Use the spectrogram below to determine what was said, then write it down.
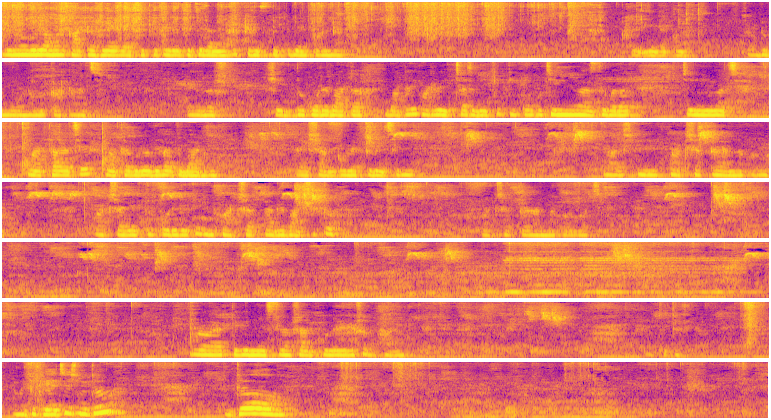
ডিমগুলো আমার কাটা হয়ে গেছে, কেটে রেখেছিলাম একটু ফ্রিজ থেকে বের করলাম দেখুন, সব ডুমগুলো আমার কাটা আছে। এগুলো সিদ্ধ করে বাটা, বাটাই করার ইচ্ছা আছে, দেখি কী করব, চিংড়ি মাছ দেবো দাদা চিংড়ি মাছ মাথা আছে, মাথাগুলো দিয়ে হয়তো বাটবো। তাই শাকগুলো একটু বেছে নিই। আর পাট শাকটা রান্না করব। পাট শাক একটু করি দেখি কিন্তু পাট শাকটা আগে বাঁচি তো। পাট শাকটা রান্না করব আজকে। রয়ার থেকে নিয়ে এসেছিলাম শাকগুলো, এগুলো সব ভালো। আছে। মিঠু খেয়েছিস মিঠু? মিঠু?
